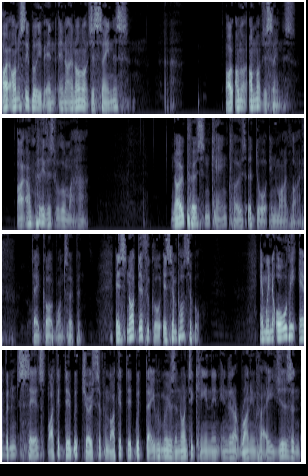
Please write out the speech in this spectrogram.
I honestly believe, and, and, and I'm not just saying this, I, am not, I'm not just saying this. I, I believe this with all my heart. No person can close a door in my life that God wants open. It's not difficult. It's impossible. And when all the evidence says, like it did with Joseph and like it did with David when he was anointed king and then ended up running for ages and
